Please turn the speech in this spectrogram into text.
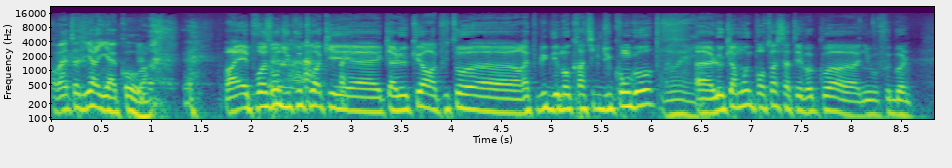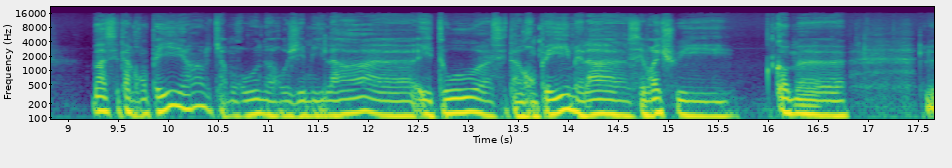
On va te dire Yako. Hein. Ouais, et Poison, du coup, toi qui, est, euh, qui a le cœur plutôt euh, République démocratique du Congo, euh, le Cameroun pour toi, ça t'évoque quoi euh, niveau football? Bah, c'est un grand pays, hein, le Cameroun, Roger Mila, euh, Eto'o, euh, c'est un grand pays, mais là, c'est vrai que je suis comme euh, le,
